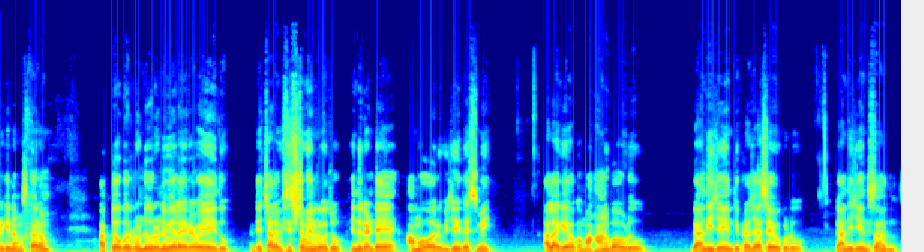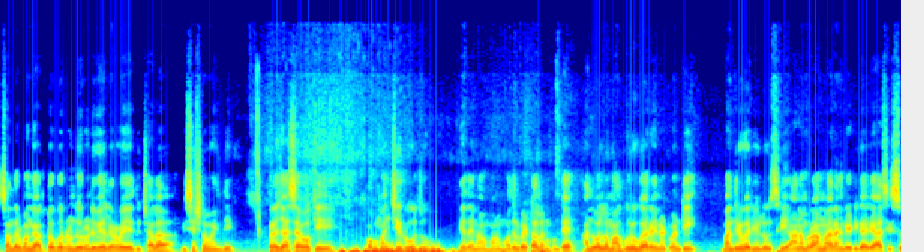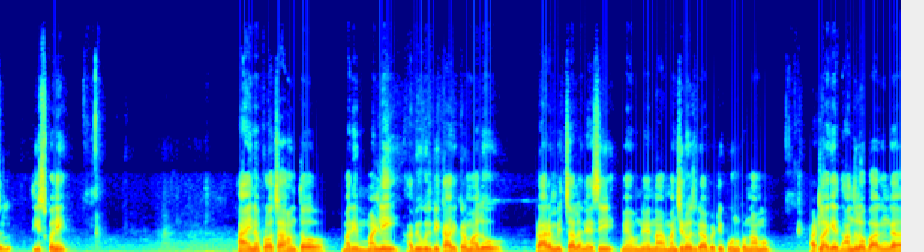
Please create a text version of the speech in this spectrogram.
అందరికీ నమస్కారం. అక్టోబర్ రెండు రెండు వేల ఇరవై ఐదు అంటే చాలా విశిష్టమైన రోజు. ఎందుకంటే అమ్మవారు విజయదశమి అలాగే ఒక మహానుభావుడు గాంధీ జయంతి ప్రజాసేవకుడు గాంధీ జయంతి సందర్భంగా అక్టోబర్ రెండు రెండు వేల ఇరవై ఐదు చాలా విశిష్టమైంది. ప్రజాసేవకి ఒక మంచి రోజు ఏదైనా మనం మొదలు పెట్టాలనుకుంటే అందువల్ల మా గురువు గారైనటువంటి అయినటువంటి మంత్రివర్యులు శ్రీ ఆనం రామనారాయణ రెడ్డి గారి ఆశీస్సులు తీసుకొని ఆయన ప్రోత్సాహంతో మరి మళ్ళీ అభివృద్ధి కార్యక్రమాలు ప్రారంభించాలనేసి మేము నిన్న మంచి రోజు కాబట్టి పూనుకున్నాము. అట్లాగే అందులో భాగంగా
